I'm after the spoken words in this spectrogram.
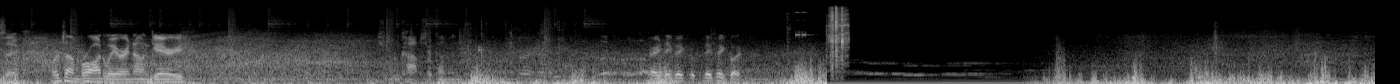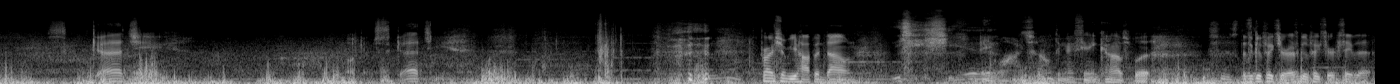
sick. We're just on broadway right now in gary. Cops are coming. All right they pick they pick quick. Sketchy. Fucking sketchy. Probably shouldn't be hopping down. Hey watch. I don't think i see any cops but that's a good picture. That's a good picture. Save that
